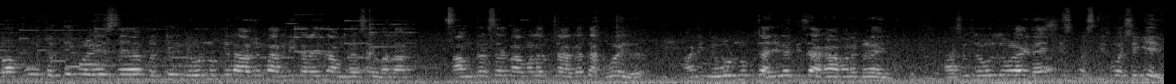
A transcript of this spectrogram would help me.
बापू प्रत्येक वेळेस प्रत्येक निवडणुकीला आम्ही मागणी करायचं आमदार साहेबाला. आमदार साहेब आम्हाला जागा दाखवायचं आणि निवडणूक झाली का ती जागा आम्हाला मिळायची असं जवळजवळ आहे नाही तीस पस्तीस वर्ष गेली.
